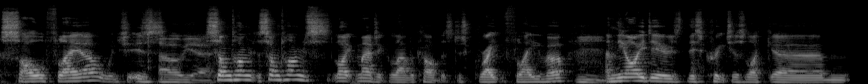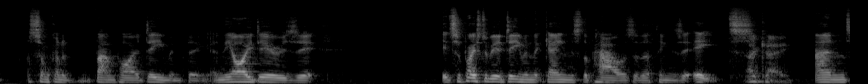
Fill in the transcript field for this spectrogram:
Soul Flayer, which is oh yeah. sometimes sometimes like magic will have a card that's just great flavor Mm. and the idea is this creature's like um, some kind of vampire demon thing and the idea is it it's supposed to be a demon that gains the powers of the things it eats Okay. and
